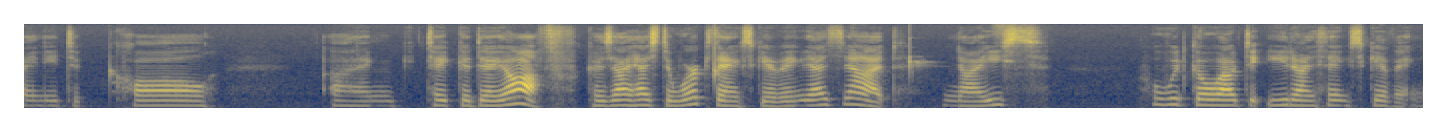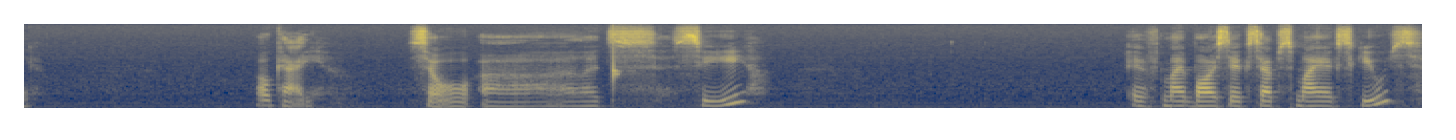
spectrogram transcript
I need to call and take a day off because I has to work Thanksgiving. That's not nice. Who would go out to eat on Thanksgiving? Okay. So uh, let's see if my boss accepts my excuse.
